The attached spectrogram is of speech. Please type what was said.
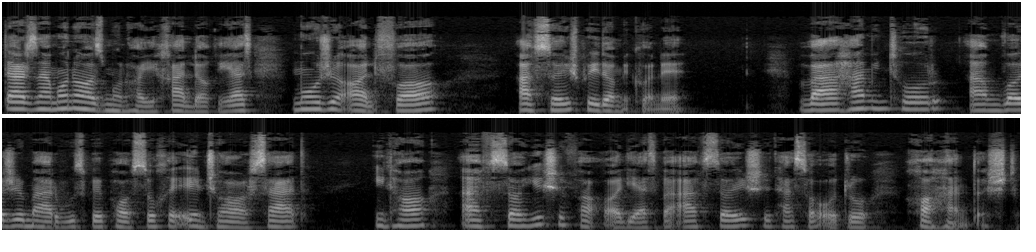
در زمان آزمون های خلاقیت موج آلفا افزایش پیدا می‌کنه. و همینطور امواج مربوط به پاسخ N400 اینها افزایش فعالیت و افزایش تصاعد رو خواهند داشت.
